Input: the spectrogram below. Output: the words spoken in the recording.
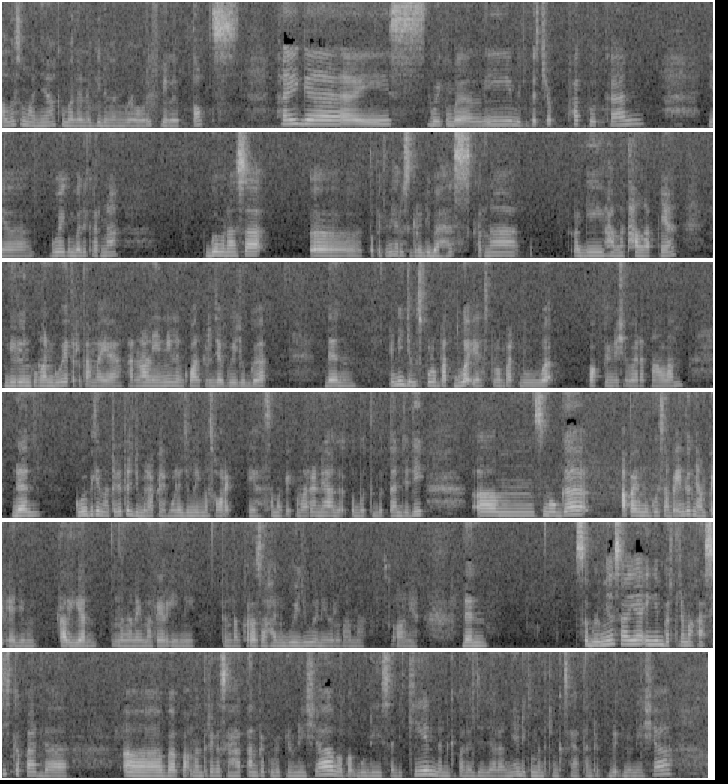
Halo semuanya, kembali lagi dengan gue Olive di Lip Talks. Hai guys, gue kembali. Begitu cepat bukan? Ya, gue kembali karena gue merasa uh, topik ini harus segera dibahas Karena lagi hangat-hangatnya di lingkungan gue terutama ya. Karena ini lingkungan kerja gue juga. Dan ini jam 10.42 ya, 10.42 waktu Indonesia Barat malam. Dan gue bikin materi itu jam berapa ya? Mulai jam 5 sore. Ya sama kayak kemarin ya agak kebut-kebutan. Jadi um, semoga apa yang mau gue sampaikan itu nyampe ya di kalian mengenai materi ini. Tentang keresahan gue juga nih terutama soalnya. Dan sebelumnya saya ingin berterima kasih kepada uh, Bapak Menteri Kesehatan Republik Indonesia Bapak Budi Sadikin dan kepada jajarannya di Kementerian Kesehatan Republik Indonesia.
